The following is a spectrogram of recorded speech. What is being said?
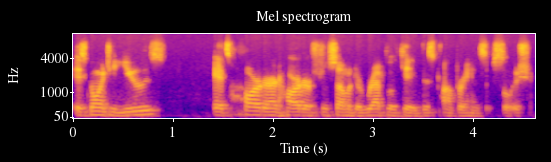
is going to use, it's harder and harder for someone to replicate this comprehensive solution.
